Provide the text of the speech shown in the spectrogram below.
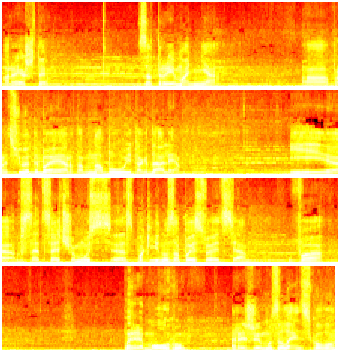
арешти, затримання, працює ДБР, там, НАБУ і так далі. І все це чомусь е, спокійно записується в перемогу режиму Зеленського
